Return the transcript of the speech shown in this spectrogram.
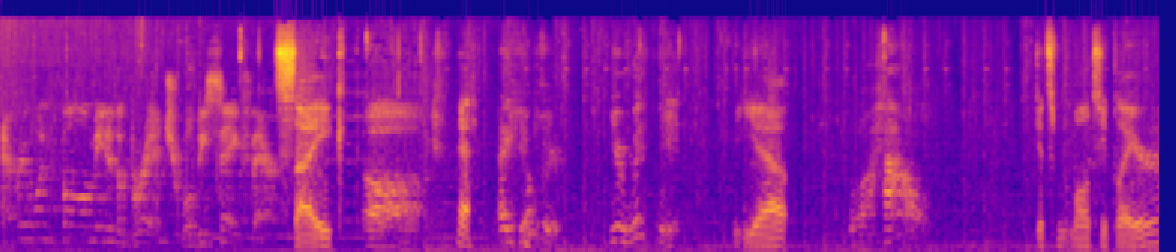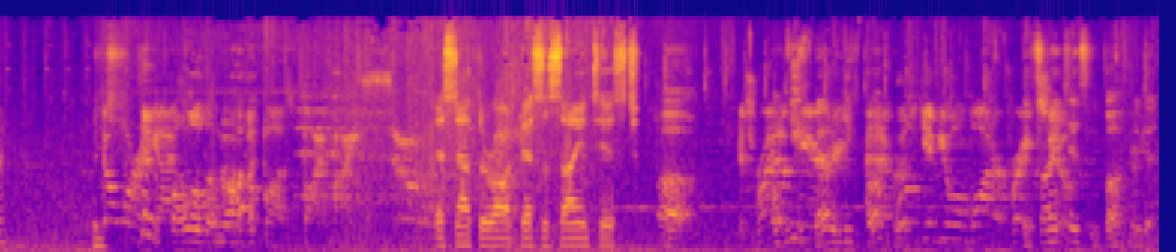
Everyone follow me to the bridge. We'll be safe there. Psych. Oh. hey, Gilbert, you're with me. Yep. Well, how? Gets multiplayer. Don't worry, guys. Follow the rock. bus by myself. That's not the rock, that's the scientist. Uh, It's right Oh, up he's here, better, he's and I buffer. will give you a water break. The break scientist soon. is buffer than.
